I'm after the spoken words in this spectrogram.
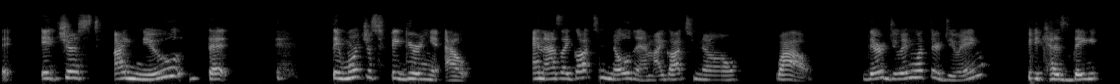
it, it just, I knew that they weren't just figuring it out. And as I got to know them, I got to know, wow, they're doing what they're doing because they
